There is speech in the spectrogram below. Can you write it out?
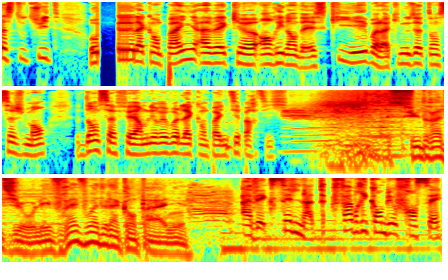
passe tout de suite au de la campagne avec euh, Henri Landès qui est voilà qui nous attend sagement dans sa ferme les vraies voix de la campagne c'est parti Sud Radio les vraies voix de la campagne avec Selnat fabricant bio français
